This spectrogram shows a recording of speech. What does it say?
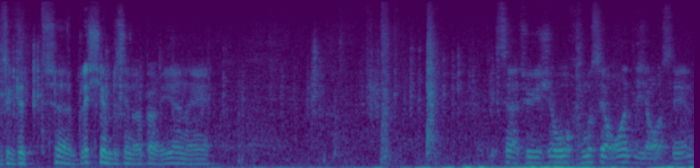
Muss ich das Blech hier ein bisschen reparieren, ey. Ist ja natürlich auch, muss ja ordentlich aussehen.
